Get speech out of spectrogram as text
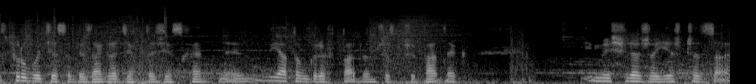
Spróbujcie sobie zagrać, jak ktoś jest chętny. Ja tą grę wpadłem przez przypadek i myślę, że jeszcze za, e,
